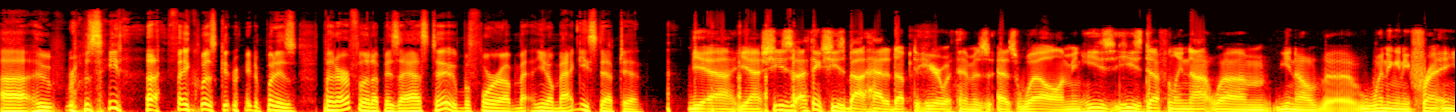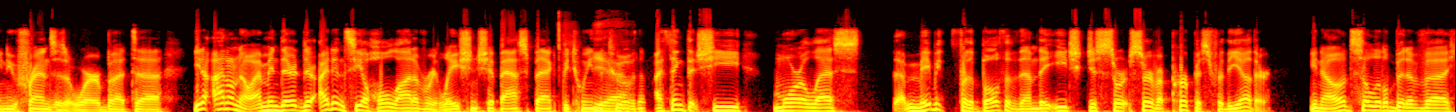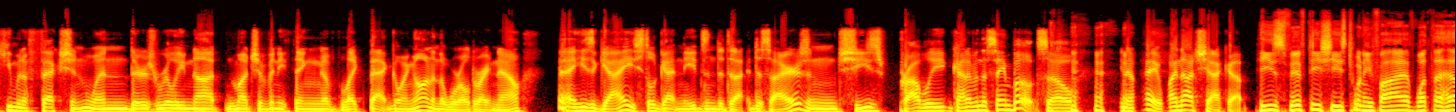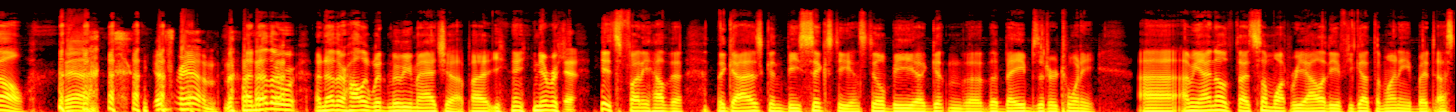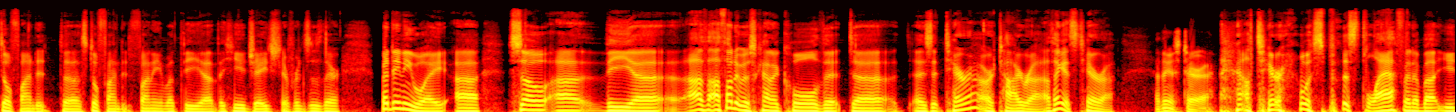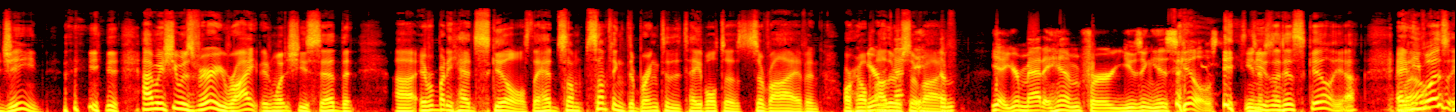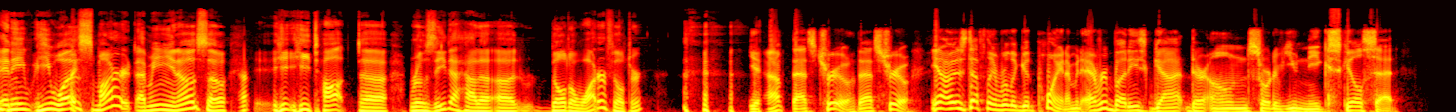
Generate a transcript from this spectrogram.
uh, who Rosita I think was getting ready to put his put her foot up his ass too before uh, you know Maggie stepped in. yeah, yeah. She's. I think she's about had it up to here with him as as well. I mean, he's he's definitely not, um, you know, uh, winning any friend any new friends, as it were. But uh, you know, I don't know. I mean, there there. I didn't see a whole lot of relationship aspect between the Yeah. two of them. I think that she more or less, uh, maybe for the both of them, they each just sort serve a purpose for the other. You know, it's a little bit of uh, human affection when there's really not much of anything of like that going on in the world right now. Yeah, he's a guy. He's still got needs and de- desires, and she's probably kind of in the same boat. So, you know, hey, why not shack up? He's 50, she's 25. What the hell? Yeah, good for him. another another Hollywood movie matchup. Uh, you, you never. Yeah. It's funny how the, the guys can be sixty and still be uh, getting the, the babes that are twenty. Uh, I mean, I know that's somewhat reality if you got the money, but I still find it uh, still find it funny about the uh, the huge age differences there. But anyway, uh, so uh, the uh, I, I thought it was kind of cool that uh, is it Tara or Tyra? I think it's Tara I think it's Tara. how Tara was just laughing about Eugene. I mean, she was very right in what she said that uh, everybody had skills. They had some something to bring to the table to survive and or help You're others survive. Yeah, you're mad at him for using his skills. He's you know? using his skill, yeah, and he was, and he he was smart. I mean, you know, so he he taught uh, Rosita how to uh, build a water filter. Yeah, that's true. That's true. You know, it was definitely a really good point. I mean, everybody's got their own sort of unique skill set.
